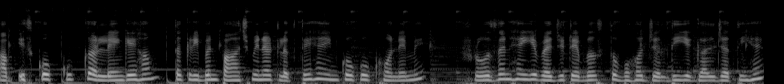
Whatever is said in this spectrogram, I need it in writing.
अब इसको कुक कर लेंगे हम। तकरीबन पाँच मिनट लगते हैं इनको कुक होने में। फ्रोज़न है ये वेजिटेबल्स तो बहुत जल्दी ये गल जाती हैं।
